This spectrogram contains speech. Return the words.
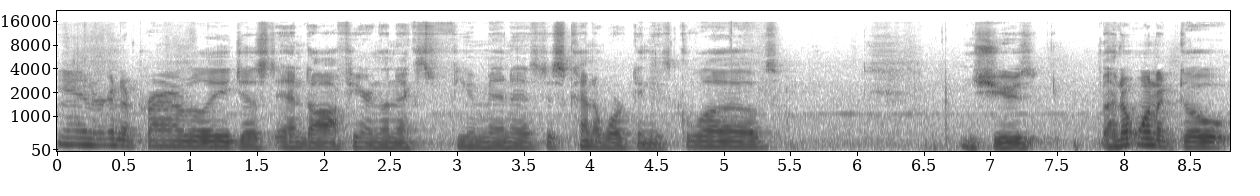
And we're gonna probably just end off here in the next few minutes, just kind of working these gloves and shoes. I don't want to go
